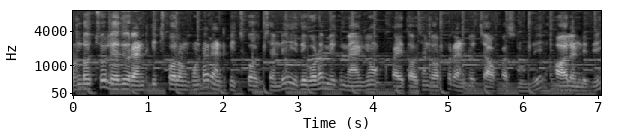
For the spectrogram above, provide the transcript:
ఉండొచ్చు. లేదు రెంట్‌కి ఇచ్చుకోవాలనుకుంటే రెంట్‌కి ఇచ్చుకోవచ్చండి. ఇది కూడా మీకు మాక్సిమం ఒక 5000 వరకు రెంట్ వచ్చే అవకాశం ఉంది. హాల్ అండి ఇది.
